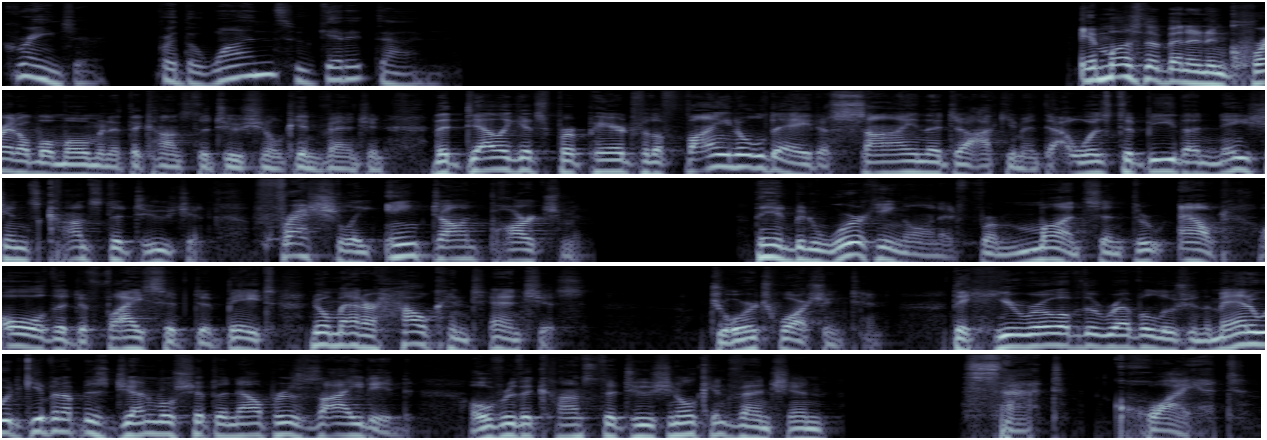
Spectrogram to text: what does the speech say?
Grainger, for the ones who get it done. It must have been an incredible moment at the Constitutional Convention. The delegates prepared for the final day to sign the document that was to be the nation's Constitution, freshly inked on parchment. They had been working on it for months and throughout all the divisive debates, no matter how contentious. George Washington, the hero of the Revolution, the man who had given up his generalship and now presided over the Constitutional Convention, sat quiet.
